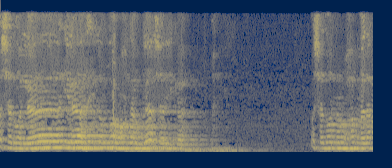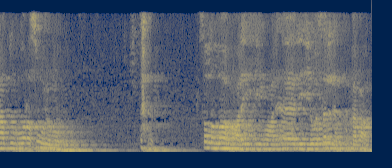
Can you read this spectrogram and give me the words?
وأشهد أن لا إله إلا الله وحده لا شريك له. وأشهد أن محمدا عبده ورسوله. صلى الله عليه وعلى آله وسلم. أما بعد.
